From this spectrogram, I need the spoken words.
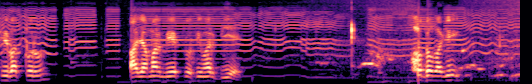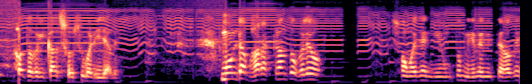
আশীর্বাদ করুন। আজ আমার মেয়ে প্রতিমার বিয়ে। হতভাগী হতভাগী কাল শ্বশুরবাড়ি যাবে। মনটা ভারাক্রান্ত হলেও সমাজের নিয়ম তো মেনে নিতে হবে।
